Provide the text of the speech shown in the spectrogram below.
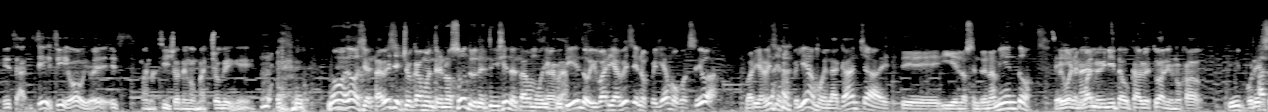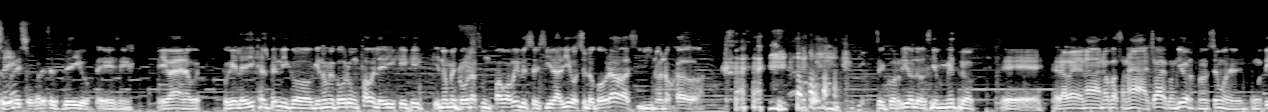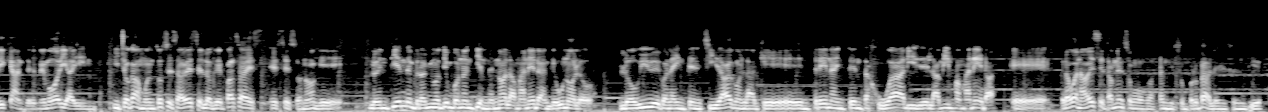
sí, sí, obvio. Es, bueno, sí, yo tengo más choque que. No, no, o sea, a veces chocamos entre nosotros, te estoy diciendo, estábamos discutiendo y varias veces nos peleamos con Seba. Varias veces nos peleamos en la cancha este, y en los entrenamientos. pero bueno, igual me viniste a buscar el vestuario enojado. Sí, por eso, ¿Ah, por eso, por eso te digo. Sí, sí. Y bueno, porque le dije al técnico que no me cobró un FAO y le dije que, no me cobras un FAO a mí, pero si era Diego se lo cobraba y vino enojado. se corrió los 100 metros. Eh, pero bueno, nada, no pasa nada. Ya con Diego nos conocemos, como te dije antes, de memoria y, chocamos. Entonces a veces lo que pasa es, eso, ¿no? Que lo entienden, pero al mismo tiempo no entienden, ¿no? La manera en que uno lo, lo vive con la intensidad con la que entrena, intenta jugar y de la misma manera. Eh, pero bueno, a veces también somos bastante insoportables en ese sentido.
